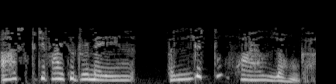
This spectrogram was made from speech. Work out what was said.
asked if I could remain a little while longer.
